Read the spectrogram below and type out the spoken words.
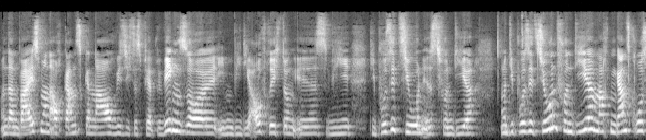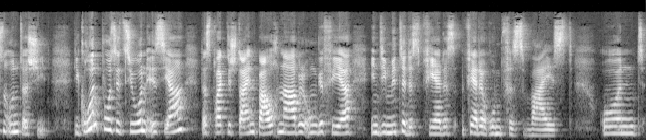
und dann weiß man auch ganz genau, wie sich das Pferd bewegen soll, eben wie die Aufrichtung ist, wie die Position ist von dir. Und die Position von dir macht einen ganz großen Unterschied. Die Grundposition ist ja, dass praktisch dein Bauchnabel ungefähr in die Mitte des Pferdes, Pferderumpfes weist. Und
